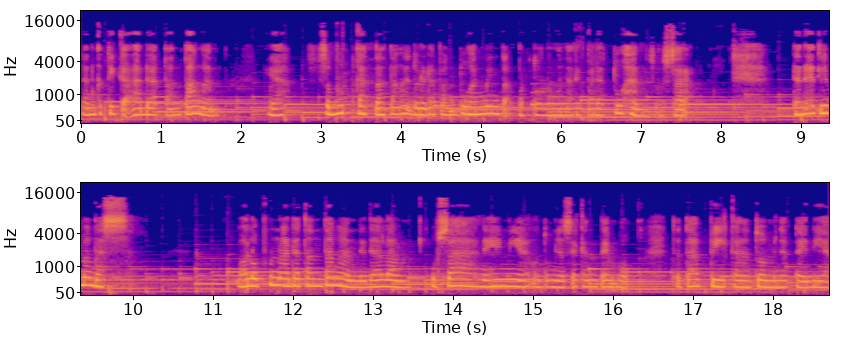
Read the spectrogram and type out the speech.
dan ketika ada tantangan, ya sebutkan tantangan itu di depan Tuhan, minta pertolongan daripada Tuhan, saudara. Dan ayat 15, Walaupun ada tantangan di dalam usaha Nehemia untuk menyelesaikan tembok, tetapi karena Tuhan menyertai dia,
